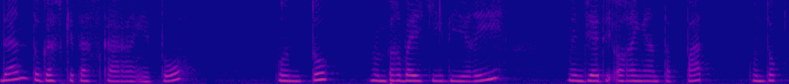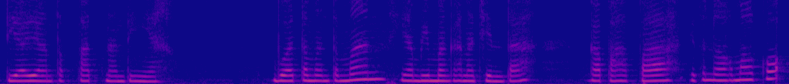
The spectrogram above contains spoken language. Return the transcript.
dan tugas kita sekarang itu untuk memperbaiki diri menjadi orang yang tepat untuk dia yang tepat nantinya. Buat teman-teman yang bimbang karena cinta, gak apa-apa, itu normal kok.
